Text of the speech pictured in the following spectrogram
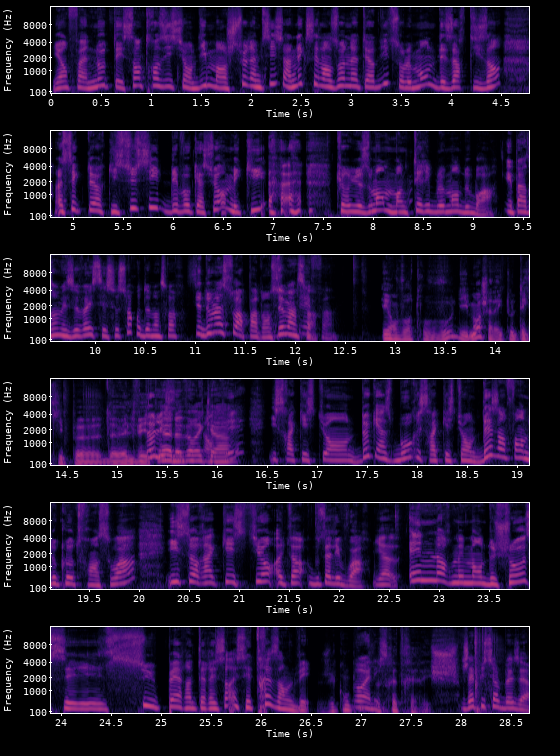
Et enfin, notez sans transition dimanche sur M6 un excellent zone interdite sur le monde des artisans, un secteur qui suscite des vocations, mais qui, curieusement, manque terriblement de bras. Et pardon, mais The Voice, c'est ce soir ou demain soir? C'est demain soir, pardon. Demain soir. TF1. Et on vous retrouve, vous, dimanche, avec toute l'équipe euh, de LVT de à laisser 9h15. tenter. Il sera question de Gainsbourg, il sera question des enfants de Claude François, il sera question, attends, vous allez voir, il y a énormément de choses, c'est super intéressant et c'est très enlevé. J'ai compris Bon, que allez. ce serait très riche. J'appuie sur le buzzer.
